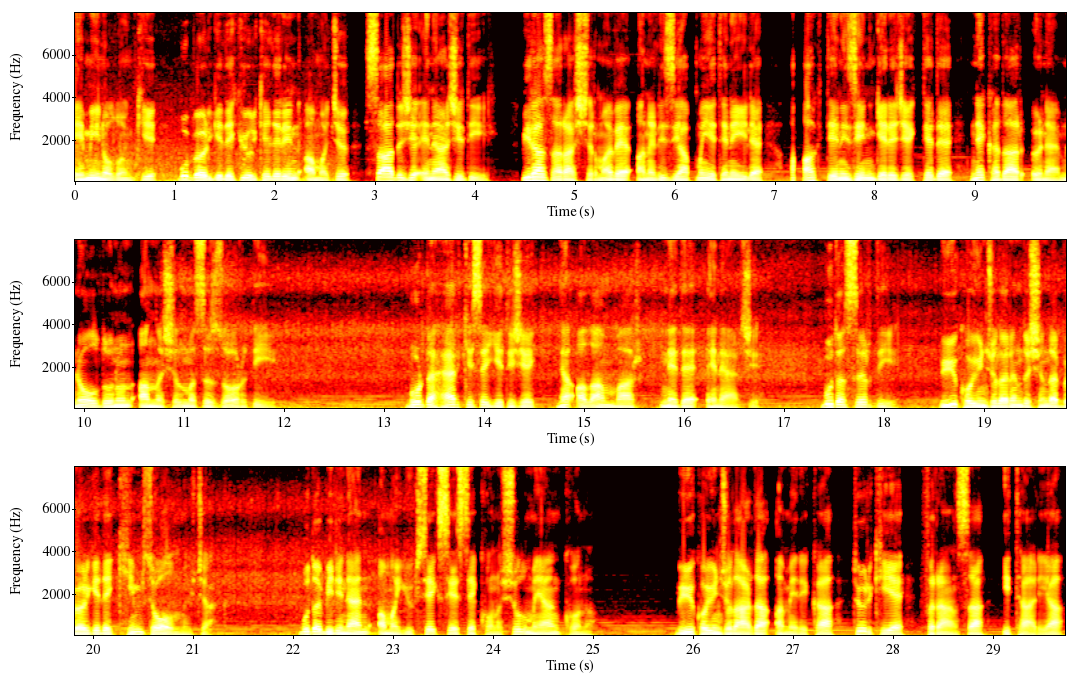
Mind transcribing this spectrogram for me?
Emin olun ki bu bölgedeki ülkelerin amacı sadece enerji değil, biraz araştırma ve analiz yapma yeteneğiyle Akdeniz'in gelecekte de ne kadar önemli olduğunun anlaşılması zor değil. Burada herkese yetecek ne alan var ne de enerji. Bu da sır değil. Büyük oyuncuların dışında bölgede kimse olmayacak. Bu da bilinen ama yüksek sesle konuşulmayan konu. Büyük oyuncularda Amerika, Türkiye, Fransa, İtalya,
